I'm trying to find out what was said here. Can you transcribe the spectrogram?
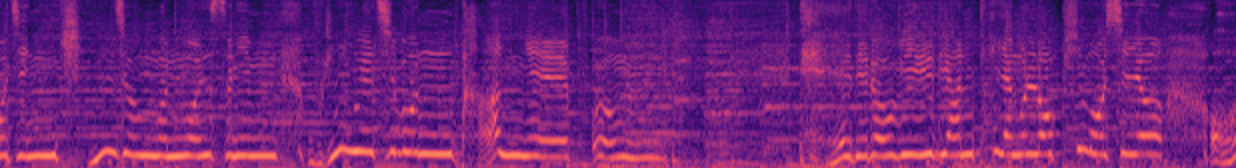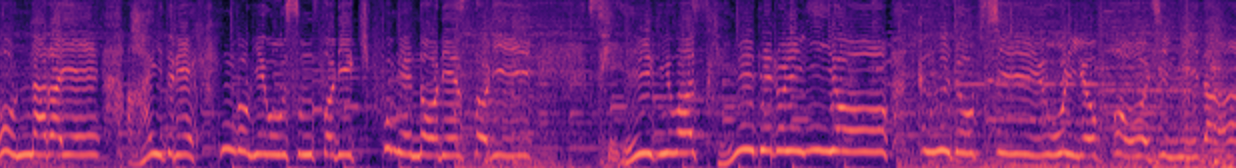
아버진 김정은 원수님 우리의 집은 당예품. 대대로 위대한 태양을 높이 모시어 온 나라의 아이들의 행복의 웃음소리 기쁨의 노래소리 세기와 세대를 이어 끝없이 울려 퍼집니다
